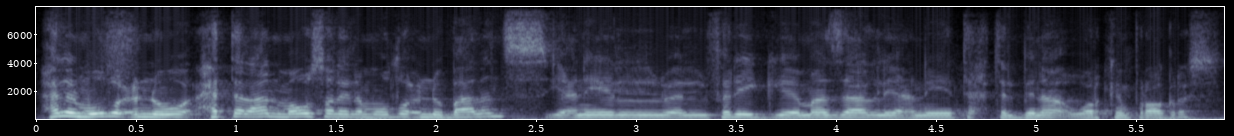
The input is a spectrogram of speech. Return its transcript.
هل الموضوع إنه حتى الآن ما وصل إلى موضوع إنه بالانس يعني ال- الفريق ما زال يعني تحت البناء ورك ان بروجرس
